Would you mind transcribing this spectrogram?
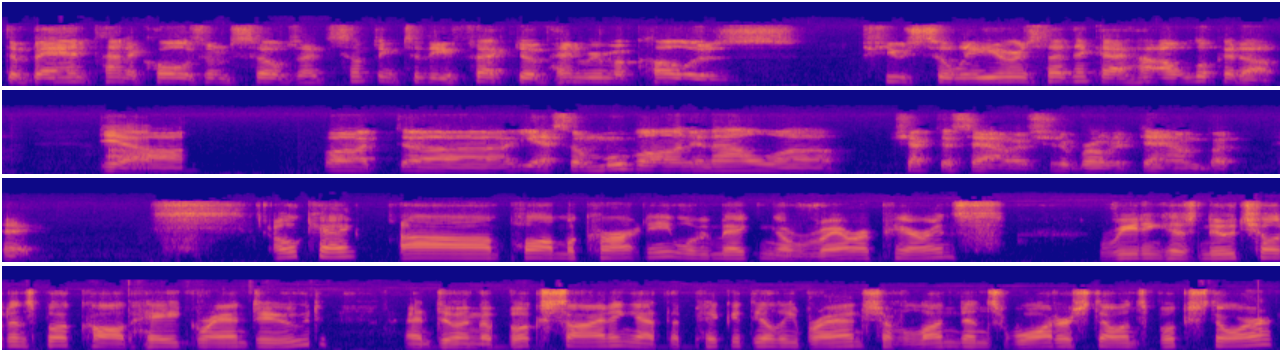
the band kind of calls themselves uh, something to the effect of Henry McCullough's Fusiliers. I think I, I'll look it up. Yeah. Uh, but uh, yeah, so move on, and I'll uh, check this out. I should have wrote it down, but hey. Okay. Uh, Paul McCartney will be making a rare appearance, reading his new children's book called Hey Grandude, and doing a book signing at the Piccadilly branch of London's Waterstones bookstore.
